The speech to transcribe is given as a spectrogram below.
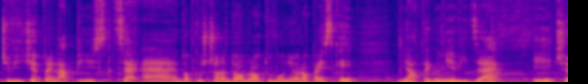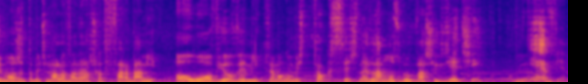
Czy widzicie tutaj napis CE dopuszczone do obrotu w Unii Europejskiej? Ja tego nie widzę. I czy może to być malowane na przykład farbami ołowiowymi, które mogą być toksyczne dla mózgów waszych dzieci? Nie wiem.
